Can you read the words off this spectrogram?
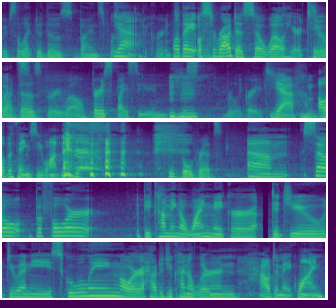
we've selected those vines for yeah. the current. Well, they well, yeah. Syrah does so well here too. Syrah It's- does very well, very spicy and Mhm. just really great. Yeah, Mhm. all the things you want. Big bold reds. um, so before becoming a winemaker, did you do any schooling or how did you kind of learn how to make wine?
